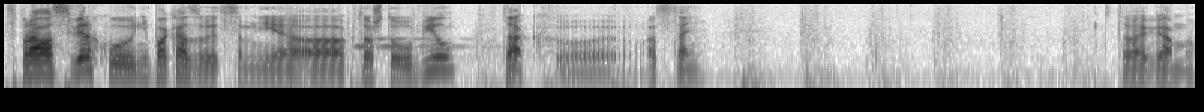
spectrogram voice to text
справа сверху не показывается мне, э, кто что убил. Так, э, отстань. Вставая гамма.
